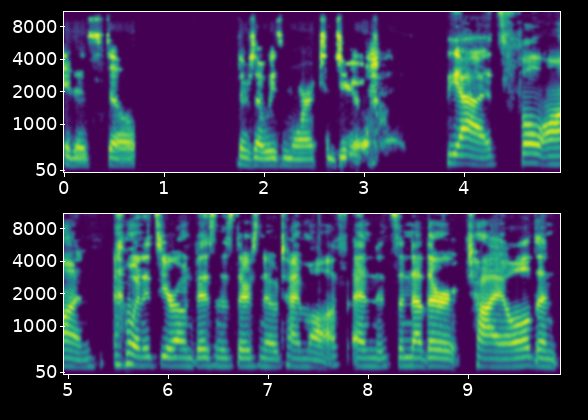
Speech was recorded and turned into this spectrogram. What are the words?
it is still there's always more to do. Yeah, it's full on. When it's your own business, there's no time off and it's another child and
